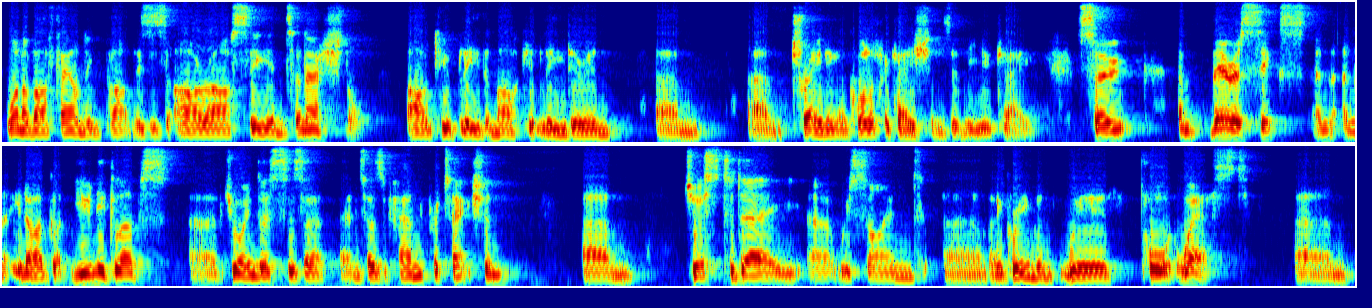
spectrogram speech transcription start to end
one of our founding partners is RRC International, arguably the market leader in um, um, training and qualifications in the UK. So um, there are six, and, and, you know I've got Uni Gloves uh, joined us as a in terms of hand protection. Um, just today, uh, we signed uh, an agreement with Portwest. Um,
